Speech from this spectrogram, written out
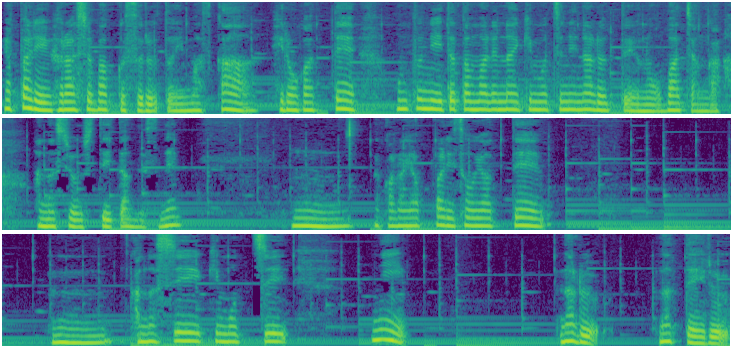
やっぱりフラッシュバックすると言いますか、広がって、本当にいたたまれない気持ちになるっていうのをおばあちゃんが話をしていたんですね。うん。だからやっぱりそうやって、うん、悲しい気持ちになる、なっている、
